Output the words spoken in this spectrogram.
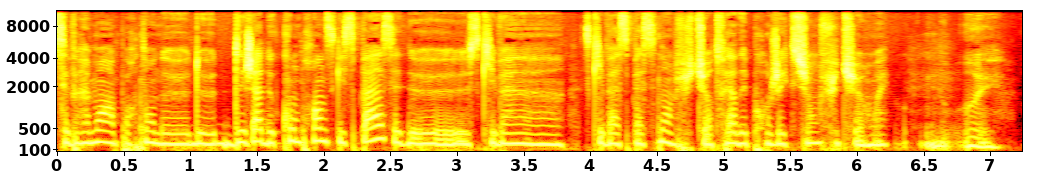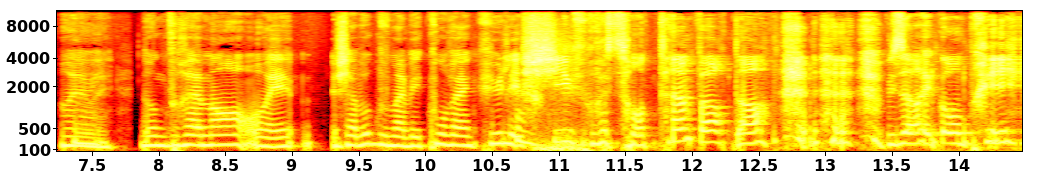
c'est vraiment important de, de déjà de comprendre ce qui se passe et de ce qui va ce qui va se passer dans le futur, de faire des projections futures. Ouais. Oui, oui, Oui. oui. Donc vraiment, j'avoue que vous m'avez convaincu. Les chiffres sont importants. Vous aurez compris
